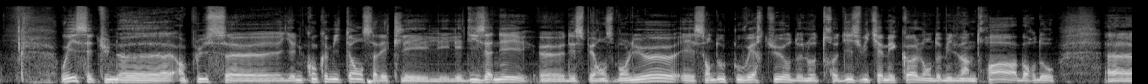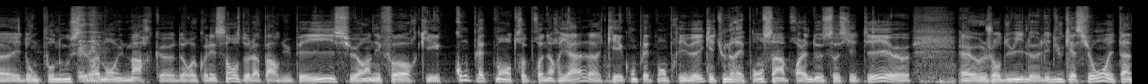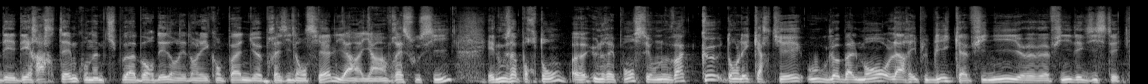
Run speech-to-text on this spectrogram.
Oui, c'est une. Euh, en plus, euh, il y a une concomitance avec les, les, les 10 années euh, d'Espérance banlieue et sans doute l'ouverture de notre 18e école en 2023 à Bordeaux. Et donc pour nous, c'est vraiment une marque de reconnaissance de la part du pays sur un effort qui est complètement entrepreneurial, qui est complètement privé, qui est une réponse à un problème de société. Aujourd'hui, l'éducation est un des, des rares thèmes qu'on a un petit peu abordé dans les dans les campagnes présidentielles. Il y a, il y a un vrai souci et nous apportons une réponse et on ne va que dans les quartiers où globalement la République a fini, euh, a fini d'exister.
